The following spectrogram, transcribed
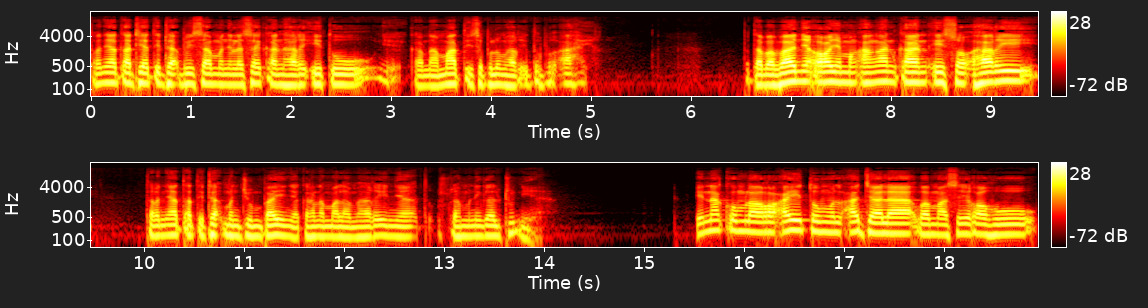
ternyata dia tidak bisa menyelesaikan hari itu ya, karena mati sebelum hari itu berakhir. Betapa banyak orang yang mengangankan esok hari ternyata tidak menjumpainya karena malam harinya sudah meninggal dunia. Innakum la ra'aitumul ajala wa masirahu.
